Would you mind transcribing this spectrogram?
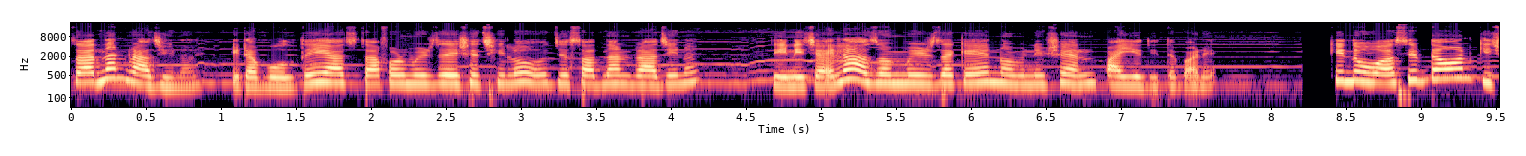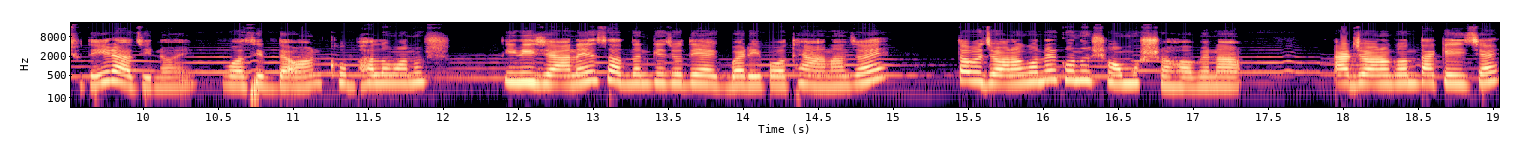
সাদনান রাজি নয়। এটা বলতেই আজ জাফর মির্জা এসেছিল যে সাদনান রাজি নয়। তিনি চাইলে আজম মির্জাকে নমিনেশন পাইয়ে দিতে পারে। কিন্তু ওয়াসিফ দাওয়ান কিছুতেই রাজি নয়। ওয়াসিফ দাওয়ান খুব ভালো মানুষ। তিনি জানে সাদনানকে যদি একবার এই পথে আনা যায়, তবে জনগণের কোনো সমস্যা হবে না। আর জনগণ তাকেই চায়।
